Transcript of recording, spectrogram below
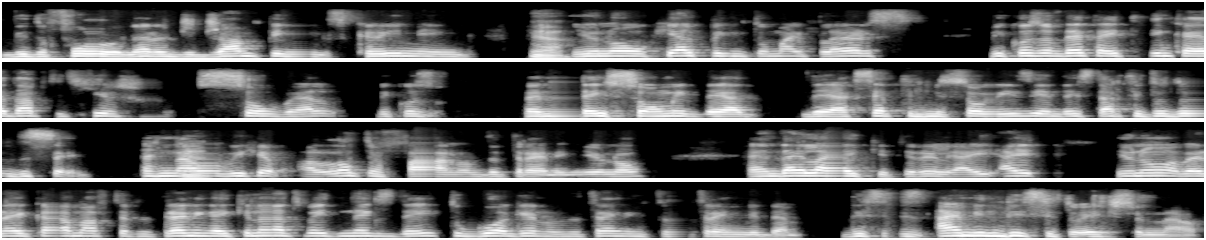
with the full energy, jumping, screaming. Yeah. You know, helping to my players. Because of that, I think I adapted here so well. Because when they saw me, they had they accepted me so easy and they started to do the same. And now we have a lot of fun of the training you know? And i like it really. I i you know when i come after the training i cannot wait next day to go again on the training to train with them. This is i'm in this situation now.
